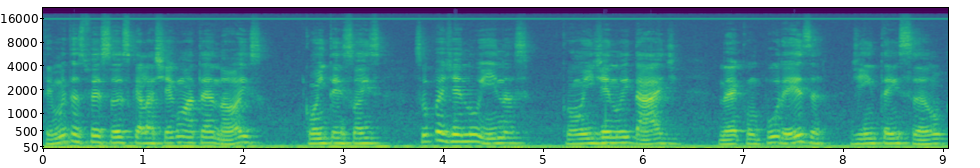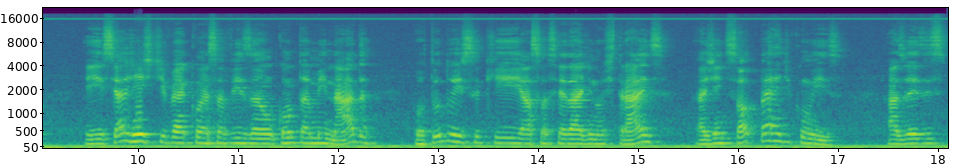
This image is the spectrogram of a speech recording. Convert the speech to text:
Tem muitas pessoas que elas chegam até nós com intenções super genuínas, com ingenuidade, né, com pureza de intenção. E se a gente tiver com essa visão contaminada por tudo isso que a sociedade nos traz, a gente só perde com isso. Às vezes,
